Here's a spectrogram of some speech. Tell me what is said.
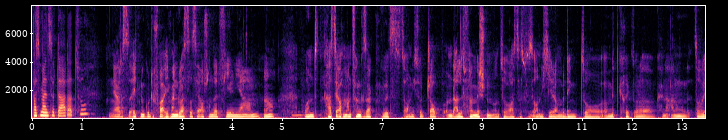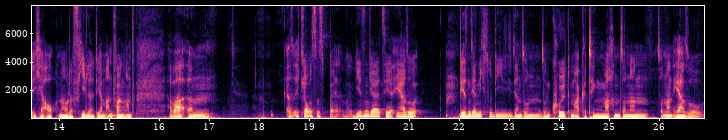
was meinst du da dazu? Ja, das ist echt eine gute Frage. Ich meine, du hast das ja auch schon seit vielen Jahren, ne? Mhm. Und hast ja auch am Anfang gesagt, du willst auch nicht so Job und alles vermischen und sowas, dass es auch nicht jeder unbedingt so äh, mitkriegt oder keine Ahnung, so wie ich ja auch, ne? Oder viele, die am Anfang an. Aber ähm, also ich glaube, es ist, wir sind ja jetzt hier eher so, wir sind ja nicht so die, die dann so ein, so ein Kult-Marketing machen, sondern, sondern eher so,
